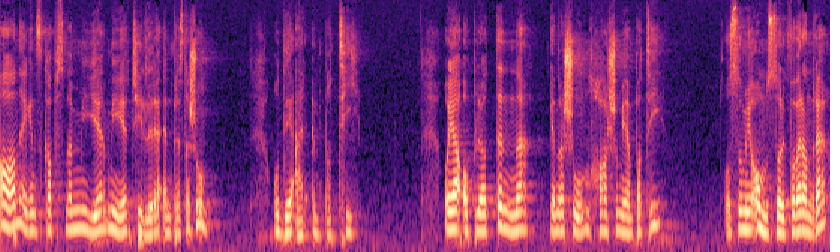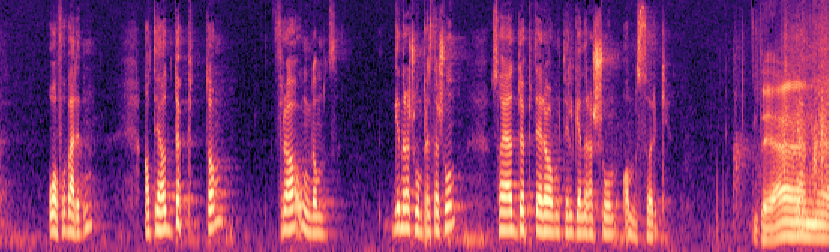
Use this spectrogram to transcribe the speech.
annen egenskap som er mye mye tydeligere enn prestasjon. Og det er empati. Og jeg opplever at denne generasjonen har så mye empati og så mye omsorg for hverandre og for verden at jeg har døpt om fra ungdomsgenerasjon prestasjon, så har jeg døpt dere om til generasjon omsorg. Det er en ja.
